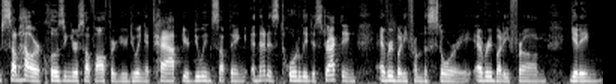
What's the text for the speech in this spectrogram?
somehow are closing yourself off or you're doing a tap, you're doing something, and that is totally distracting everybody from the story, everybody from getting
